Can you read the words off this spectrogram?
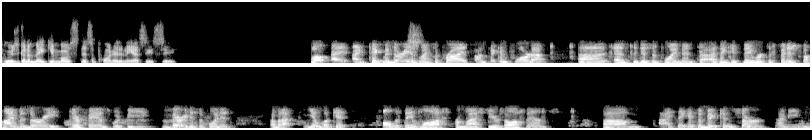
who's going to make you most disappointed in the SEC? Well, I, I picked Missouri as my surprise. So I'm picking Florida uh, as the disappointment. Uh, I think if they were to finish behind Missouri, their fans would be very disappointed. Uh, but I, you look at all that they lost from last year's offense. Um, I think it's a big concern. I mean,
